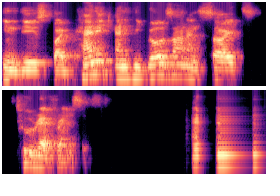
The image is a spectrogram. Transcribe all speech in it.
induced by panic. And he goes on and cites two references. And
